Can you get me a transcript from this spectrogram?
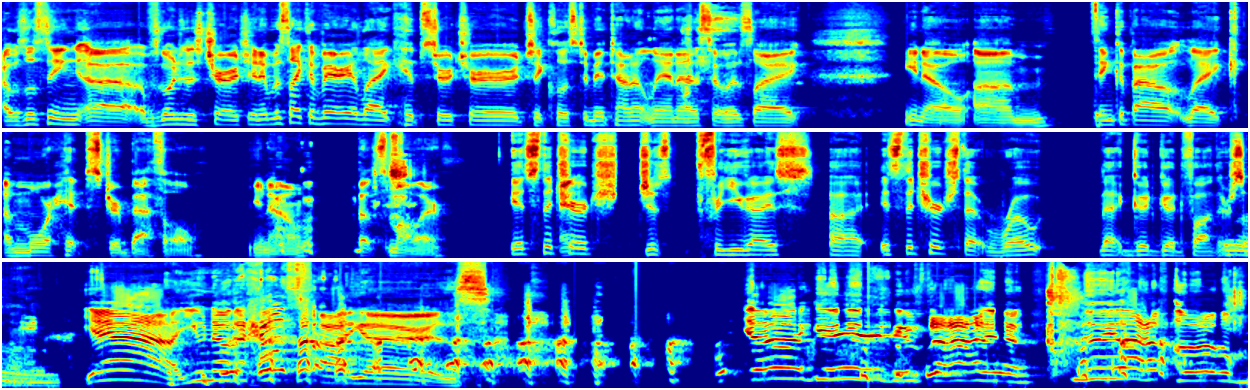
I was listening. Uh, I was going to this church, and it was like a very like hipster church, like close to Midtown Atlanta. So it was like, you know, um, think about like a more hipster Bethel, you know, but smaller. It's the church, and, just for you guys. Uh, it's the church that wrote that "Good Good Father" song. Yeah, you know the House Fires. You're good, good Friday. Oh,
